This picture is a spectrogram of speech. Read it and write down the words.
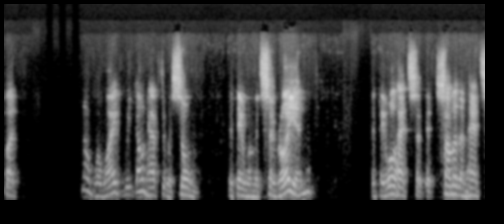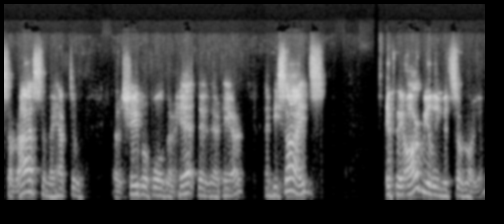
But no, well, why we don't have to assume that they were Mitzrayim that they all had that some of them had saras and they have to uh, shave off all their hair, their, their, hair. And besides, if they are really mitzoroyim,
